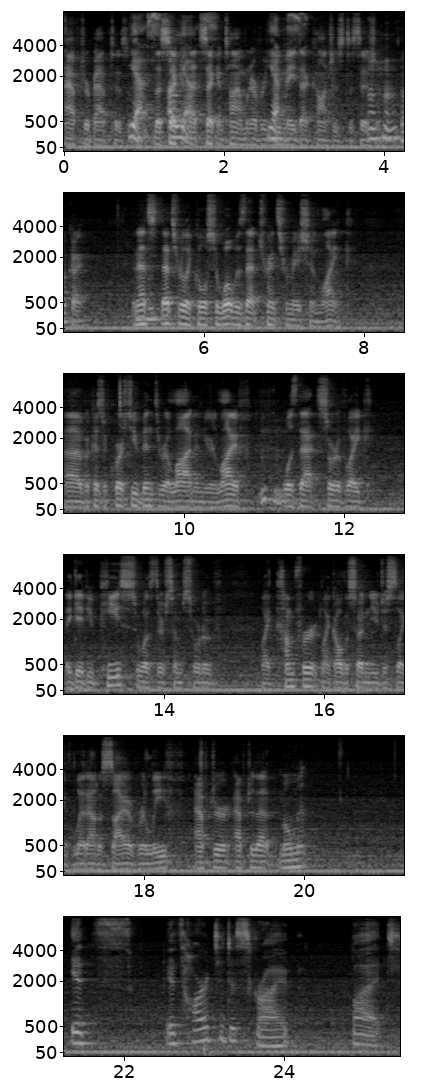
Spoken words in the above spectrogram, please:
after baptism. Yes. The Oh, second that second time whenever Yes. you made that conscious decision. Mhm. Okay. And that's that's really cool. So what was that transformation like? Uh, because of course you've been through a lot in your life. Mm-hmm. Was that sort of like it gave you peace? Was there some sort of like comfort? Like all of a sudden you just like let out a sigh of relief after after that moment? it's it's hard to describe but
